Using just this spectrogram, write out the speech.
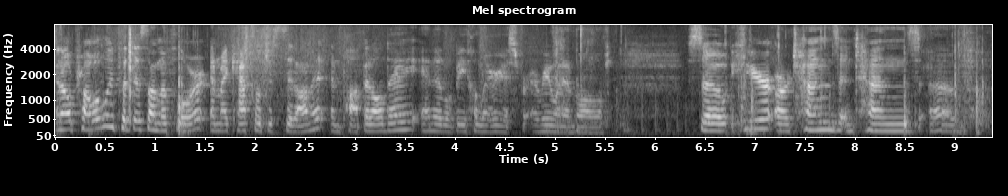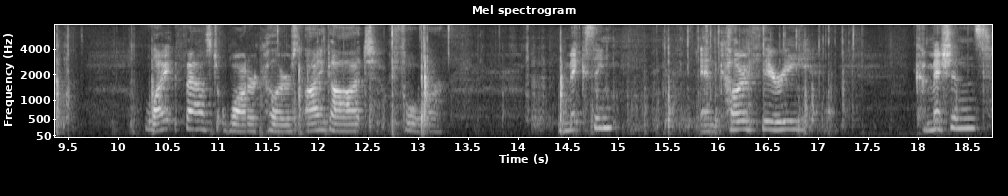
And I'll probably put this on the floor and my cats will just sit on it and pop it all day and it'll be hilarious for everyone involved. So here are tons and tons of light fast watercolors I got for mixing and color theory, commissions,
